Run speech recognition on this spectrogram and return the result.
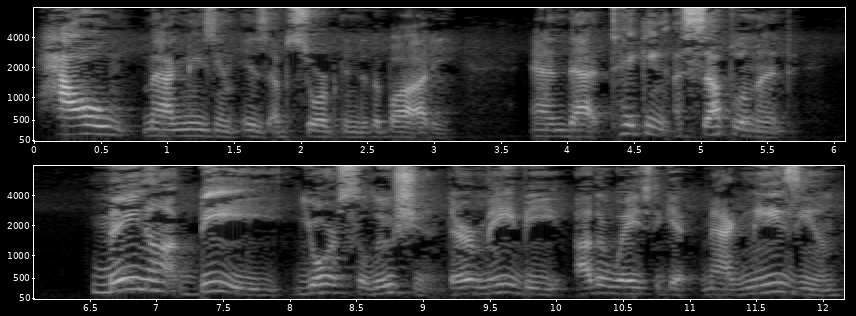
how magnesium is absorbed into the body and that taking a supplement may not be your solution. There may be other ways to get magnesium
